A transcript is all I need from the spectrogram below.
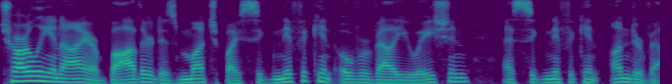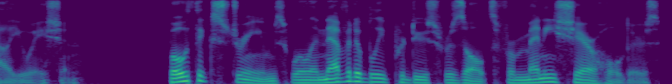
Charlie and I are bothered as much by significant overvaluation as significant undervaluation. Both extremes will inevitably produce results for many shareholders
